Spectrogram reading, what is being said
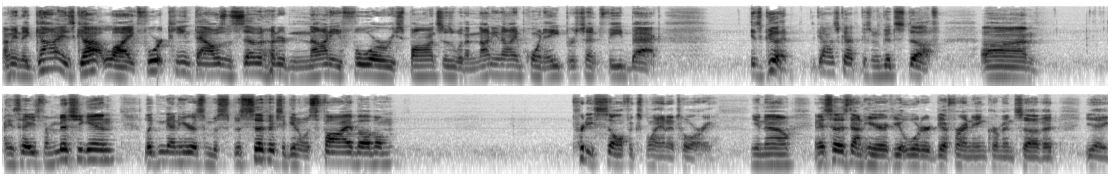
I mean, the guy's got like 14,794 responses with a 99.8% feedback. It's good. The guy's got some good stuff. Um, I say he's from Michigan. Looking down here at some specifics, again, it was five of them. Pretty self-explanatory you know. And it says down here if you order different increments of it, you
